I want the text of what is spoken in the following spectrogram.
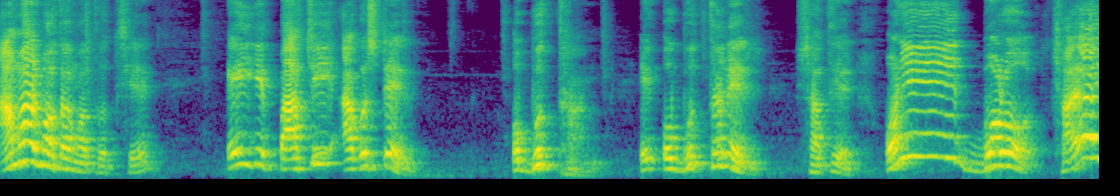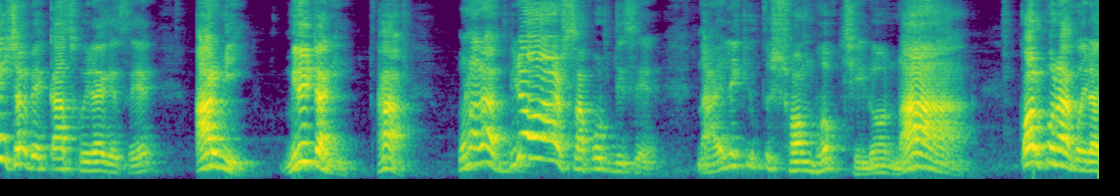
আমার মতামত হচ্ছে, এই যে পাঁচই আগস্টের অভ্যুত্থান, এই অভ্যুত্থানের সাথে অনেক বড় ছায়া হিসাবে কাজ করে গেছে আর্মি, মিলিটারি হ্যাঁ ওনারা বিরাট সাপোর্ট দিছে। না হলে কিন্তু সম্ভব ছিল না। কল্পনা কইরা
